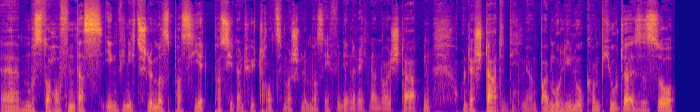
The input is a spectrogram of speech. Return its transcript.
äh, musste hoffen, dass irgendwie nichts Schlimmes passiert. Passiert natürlich trotzdem was Schlimmes. Ich will den Rechner neu starten und der startet nicht mehr. Und beim Molino Computer ist es so,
